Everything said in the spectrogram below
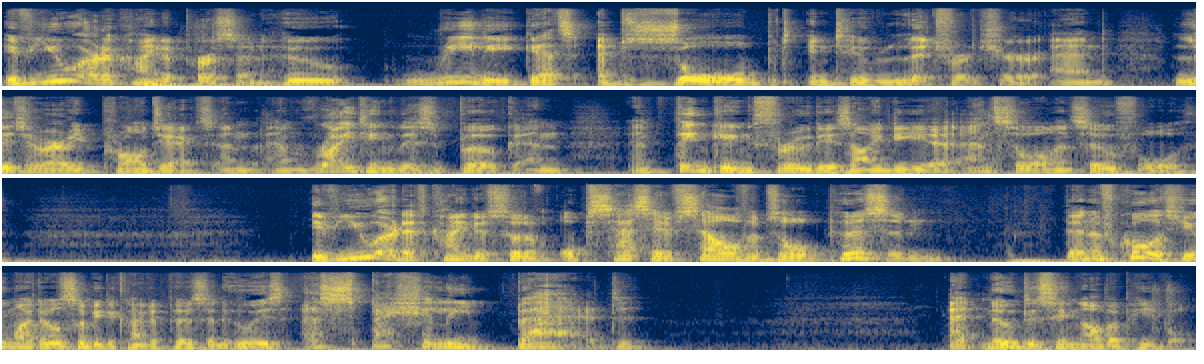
if you are the kind of person who really gets absorbed into literature and literary projects and, and writing this book and, and thinking through this idea and so on and so forth, if you are that kind of sort of obsessive, self absorbed person, then of course you might also be the kind of person who is especially bad at noticing other people,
